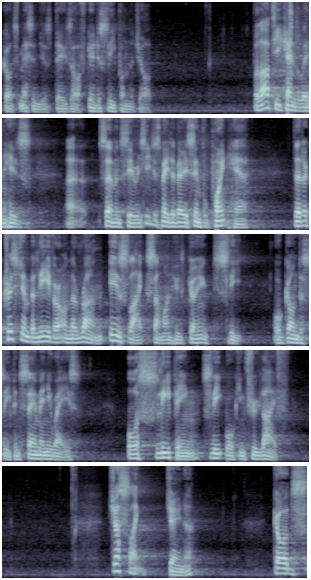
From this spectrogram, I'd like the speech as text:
God's messengers doze off, go to sleep on the job? Well, R.T. Kendall, in his uh, sermon series, he just made a very simple point here that a Christian believer on the run is like someone who's going to sleep or gone to sleep in so many ways, or sleeping, sleepwalking through life. Just like Jonah, God's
